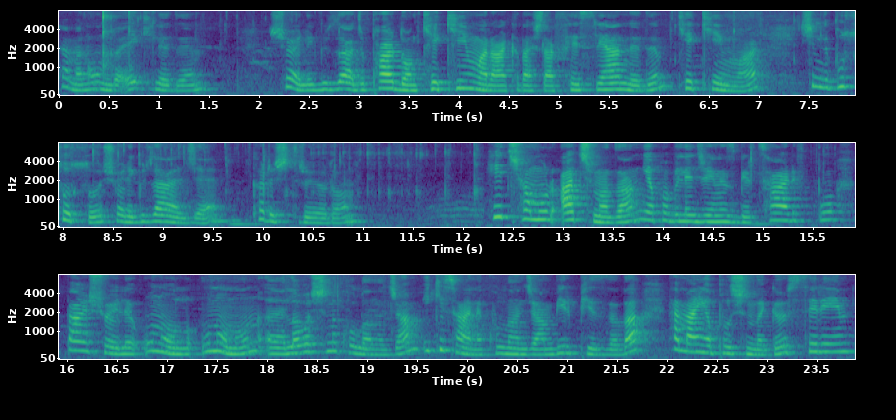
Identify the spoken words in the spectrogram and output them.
Hemen onu da ekledim. Şöyle güzelce pardon kekiğim var arkadaşlar. Fesleğen dedim. Kekiğim var. Şimdi bu sosu şöyle güzelce karıştırıyorum. Hiç hamur açmadan yapabileceğiniz bir tarif bu. Ben şöyle unolu, unonun e, lavaşını kullanacağım. İki tane kullanacağım bir pizzada. Hemen yapılışını da göstereyim.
